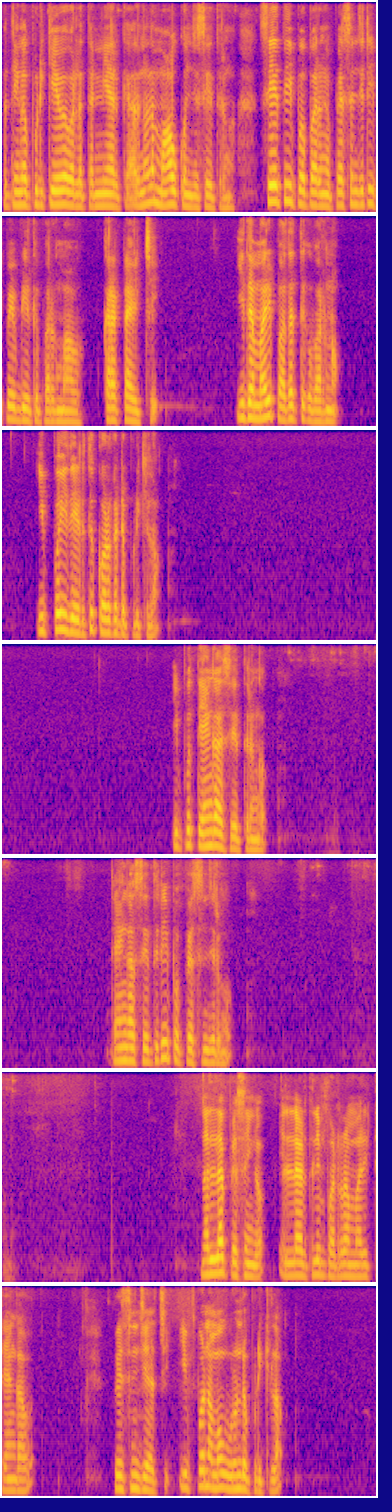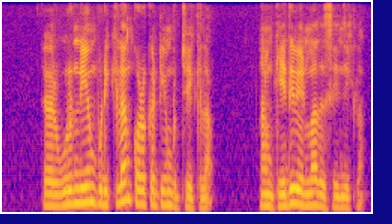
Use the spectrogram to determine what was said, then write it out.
பார்த்திங்களா பிடிக்கவே வரல. தண்ணியாக இருக்குது அதனால் மாவு கொஞ்சம் சேர்த்துருங்க. சேர்த்து இப்போ பாருங்கள் பிசைஞ்சிட்டு இப்போ எப்படி இருக்குது பாருங்கள் மாவு. கரெக்டாகிடுச்சு இதை மாதிரி பதத்துக்கு வரணும். இப்போ இதை எடுத்து கொழக்கட்டை பிடிக்கலாம். இப்போ தேங்காய் சேர்த்துருங்க. தேங்காய் சேர்த்துட்டு இப்போ பிசைஞ்சிருங்க. நல்லா பிசைங்க. எல்லா இடத்துலையும் படுற மாதிரி தேங்காவை பிசைஞ்சியாச்சு. இப்போ நம்ம உருண்டை பிடிக்கலாம். வேறு உருண்டையும் பிடிக்கலாம் கொழக்கட்டையும் பிடிச்சி வைக்கலாம். நமக்கு எது வேணுமோ அதை செஞ்சுக்கலாம்.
